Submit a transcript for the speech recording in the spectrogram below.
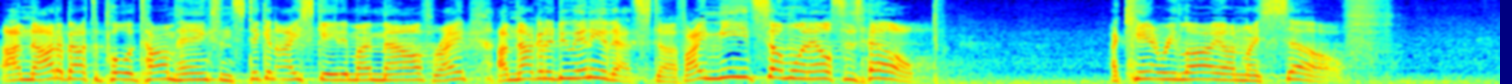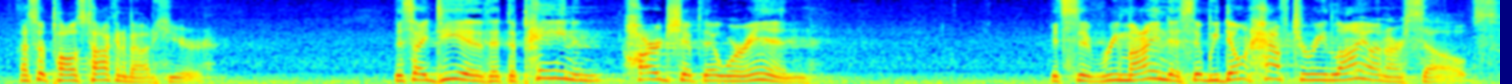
I'm not about to pull a Tom Hanks and stick an ice skate in my mouth, right? I'm not going to do any of that stuff. I need someone else's help. I can't rely on myself. That's what Paul's talking about here. This idea that the pain and hardship that we're in, it's to remind us that we don't have to rely on ourselves,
